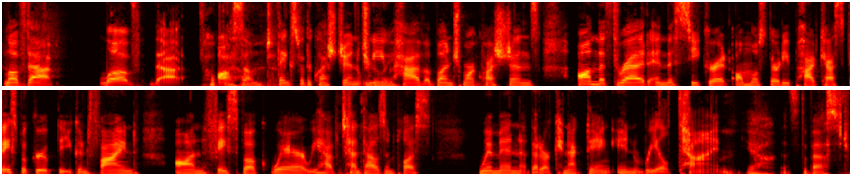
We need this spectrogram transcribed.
Love that. Love that. Hope awesome. That Thanks for the question. Truly. We have a bunch more questions on the thread in the secret Almost 30 podcast Facebook group that you can find on Facebook, where we have 10,000 plus women that are connecting in real time. Yeah, it's the best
